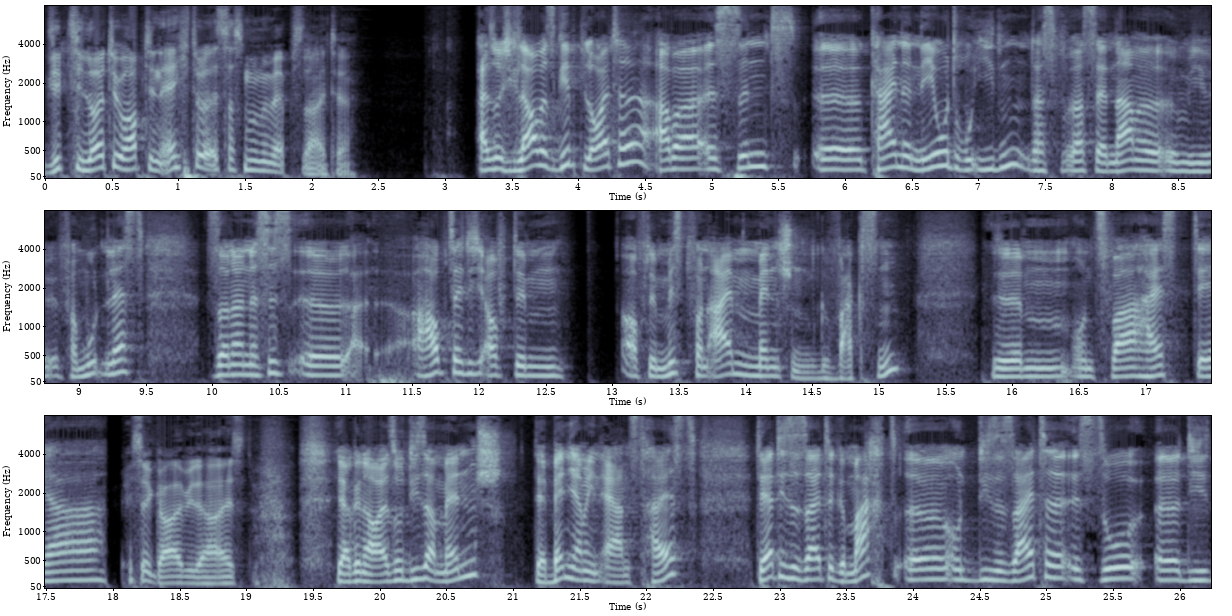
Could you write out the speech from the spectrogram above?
Gibt es die Leute überhaupt in echt oder ist das nur eine Webseite? Also ich glaube, es gibt Leute, aber es sind äh, keine Neodruiden, das was der Name irgendwie vermuten lässt, sondern es ist äh, hauptsächlich auf dem auf dem Mist von einem Menschen gewachsen. Ähm, und zwar heißt der Ist egal, wie der heißt. ja, genau. Also dieser Mensch, der Benjamin Ernst heißt, der hat diese Seite gemacht äh, und diese Seite ist so, äh, die,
